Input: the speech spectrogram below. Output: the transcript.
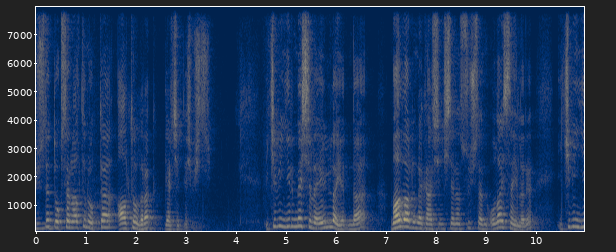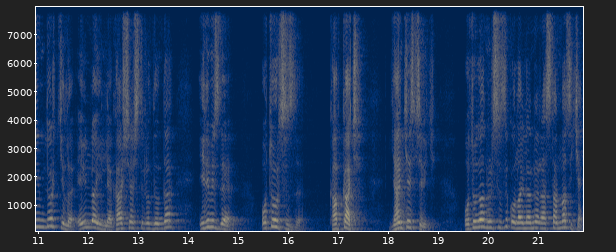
%96.6 olarak gerçekleşmiştir. 2025 yılı Eylül ayında mal varlığına karşı işlenen suçların olay sayıları 2024 yılı Eylül ayı ile karşılaştırıldığında ilimizde oto hırsızlığı, kapkaç, yan kesicilik, otodan hırsızlık olaylarına rastlanmaz iken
